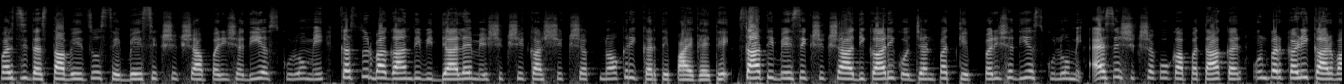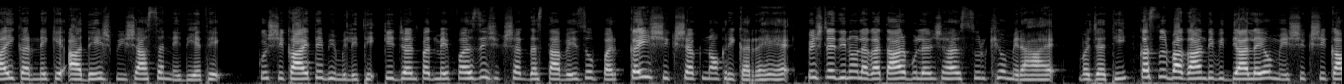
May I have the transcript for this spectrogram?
फर्जी दस्तावेजों से बेसिक शिक्षा परिषदीय स्कूलों में कस्तूरबा गांधी विद्यालय में शिक्षिका शिक्षक नौकरी करते पाए गए थे। साथ ही बेसिक शिक्षा अधिकारी को जनपद के परिषदीय स्कूलों में ऐसे शिक्षकों का पता कर उन पर कड़ी कार्रवाई करने के आदेश भी शासन ने दिए थे। कुछ शिकायतें भी मिली थी कि जनपद में फर्जी शिक्षक दस्तावेजों पर कई शिक्षक नौकरी कर रहे हैं। पिछले दिनों लगातार बुलंदशहर सुर्खियों में रहा है। वजह थी। कस्तूरबा गांधी विद्यालयों में शिक्षिका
